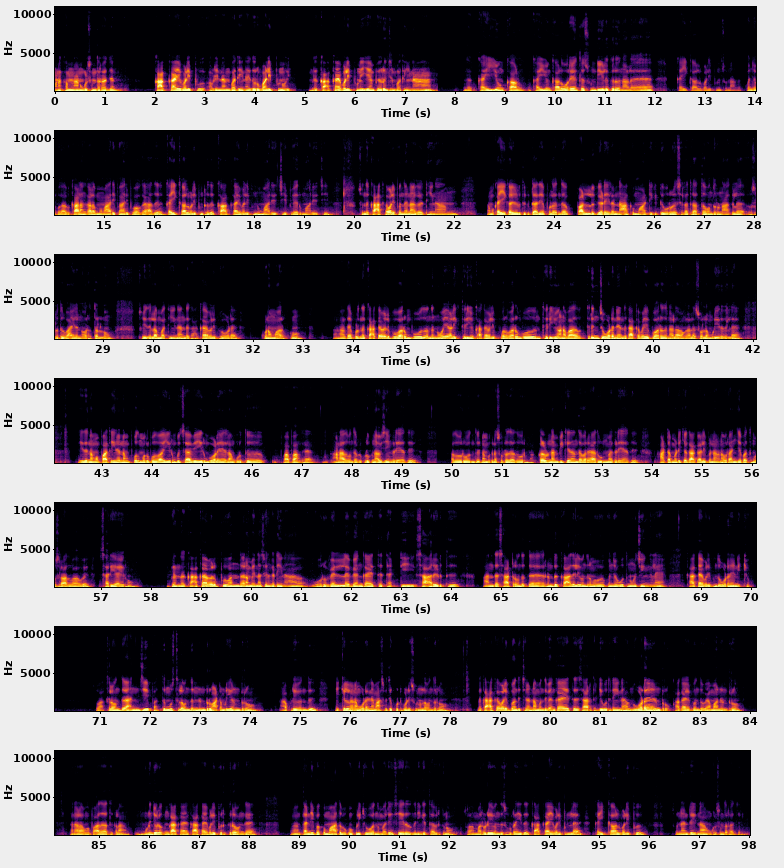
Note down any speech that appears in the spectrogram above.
வணக்கம் நான் உங்கள் சுந்தரராஜன். காக்காய் வலிப்பு அப்படின்னான்னு பார்த்தீங்கன்னா இது ஒரு வலிப்பு நோய். இந்த காக்காய் வலிப்புன்னு ஏன் பெருஞ்சுன்னு பார்த்தீங்கன்னா இந்த கையும் காலும் கையும் காலும் ஒரே இடத்துல சுண்டி இழுக்கிறதுனால கை கால் வலிப்புன்னு சொன்னாங்க. கொஞ்சம் அது காலங்காலம் மாறி மாறி போக அது கை கால் வலிப்புன்றது காக்காய் வலிப்புன்னு மாறிடுச்சு பேர் மாறிடுச்சு. ஸோ இந்த காக்காய் வலிப்பு வந்து என்ன கேட்டிங்கன்னா நம்ம கை கால் இழுத்துக்கிட்டு அதே போல் இந்த பல்லுக்கு இடையில நாக்கு மாட்டிக்கிட்டு ஒரு சிலத்து ரத்தம் வந்துடும் நாக்கில் ஒரு சிலத்து வாயில் நுர தள்ளும். ஸோ இதெல்லாம் பார்த்தீங்கன்னா இந்த காக்கா வலிப்போட குணமாக இருக்கும். அதே போல் இந்த காக்கா வலிப்பு வரும்போது அந்த நோயாளிக்கு தெரியும். காக்கா வலிப்பு வர- வரும்போதுன்னு தெரியும். ஆனால் வ தெரிஞ்ச உடனே அந்த காக்கா வலிப்பு வர்றதுனால அவங்களால சொல்ல முடியறதில்ல. இது நம்ம பார்த்தீங்கன்னா நம்ம பொதுமக்கள் பொதுவாக இரும்பு சாவி இரும்பு வளையம் இதெல்லாம் கொடுத்து பார்ப்பாங்க. ஆனால் அது வந்து அப்படி கொடுக்கணும் அவசியம் கிடையாது. அது ஒரு வந்து நமக்கு என்ன சொல்கிறது அது ஒரு மக்களோட நம்பிக்கை தான் தவிர அது உண்மை கிடையாது. ஆட்டோமேட்டிக்காக காக்கா வலி பண்ணாங்கன்னா ஒரு அஞ்சு பத்து நிமிஷம் அதுவாகவே சரியாயிரும். இப்போ இந்த காக்கா வளர்ப்பு வந்தால் நம்ம என்ன செய்யணும் கேட்டிங்கன்னா ஒரு வெள்ளை வெங்காயத்தை தட்டி சாறு எடுத்து அந்த சாற்றை வந்து க- ரெண்டு காதுலேயும் வந்து நம்ம கொஞ்சம் ஊற்றணும்னு வச்சுக்கிங்களேன். காக்காய் வலிப்பு வந்து உடனே நிற்கும். ஸோ ஆக்சுவலாக வந்து அஞ்சு பத்து நிமிஷத்தில் வந்து நின்றுடும் ஆட்டோமேட்டிக்காக நின்றுடும் அப்படி வந்து நிற்கலன்னா நம்ம உடனே நம்ம ஆஸ்பத்திரி கூட்டு போக சூழ்நிலை வந்துடும் இந்த காக்கா வலிப்பு வந்துச்சுன்னா நம்ம இந்த வெங்காயத்தை சாறு தட்டி ஊற்றுனீங்கன்னா உடனே நின்றுடும் காக்காய் வலிப்பு வந்து வேகமாக நின்றுடும் அதனால் அவங்க பாதுகாத்துக்கலாம். முடிஞ்ச அளவுக்கு காக்காய் காக்காய் வலிப்பு இருக்கிறவங்க தண்ணி பக்கமோ ஆற்று பக்கமும் குளிக்கவோ அந்த மாதிரி செய்கிறது வந்து நீங்கள் தவிர்க்கணும். ஸோ மறுபடியும் வந்து சொல்கிறேன் இது காக்காய் வலிப்பு இல்லை கை கால் வலிப்பு. ஸோ நன்றி நான் உங்கள் சுந்தரராஜன்.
